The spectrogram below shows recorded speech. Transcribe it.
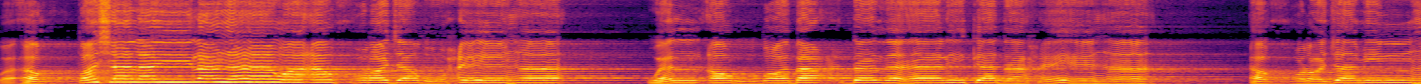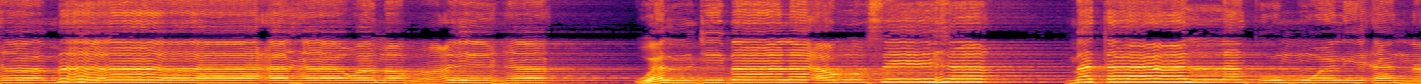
وأغطش ليلها وأخرج ضحيها والأرض بعد ذلك دحيها. أخرج منها ماءها ومرعيها والجبال أرسيها متاعا لكم ولأنعامكم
